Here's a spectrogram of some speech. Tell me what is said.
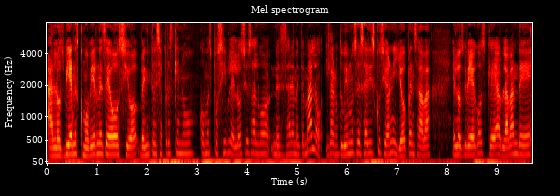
A los viernes, como viernes de ocio, Benito decía, pero es que no, ¿cómo es posible? El ocio es algo necesariamente malo. Y tuvimos esa discusión y yo pensaba en los griegos que hablaban de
